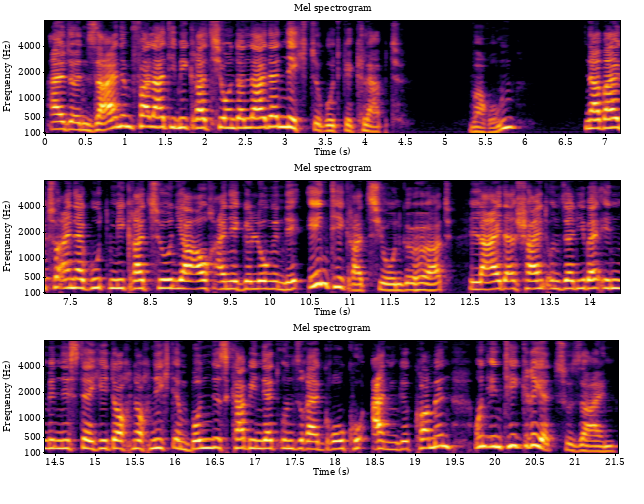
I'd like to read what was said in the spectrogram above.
Also in seinem Fall hat die Migration dann leider nicht so gut geklappt. Warum? Na, weil zu einer guten Migration ja auch eine gelungene Integration gehört. Leider scheint unser lieber Innenminister jedoch noch nicht im Bundeskabinett unserer GroKo angekommen und integriert zu sein.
